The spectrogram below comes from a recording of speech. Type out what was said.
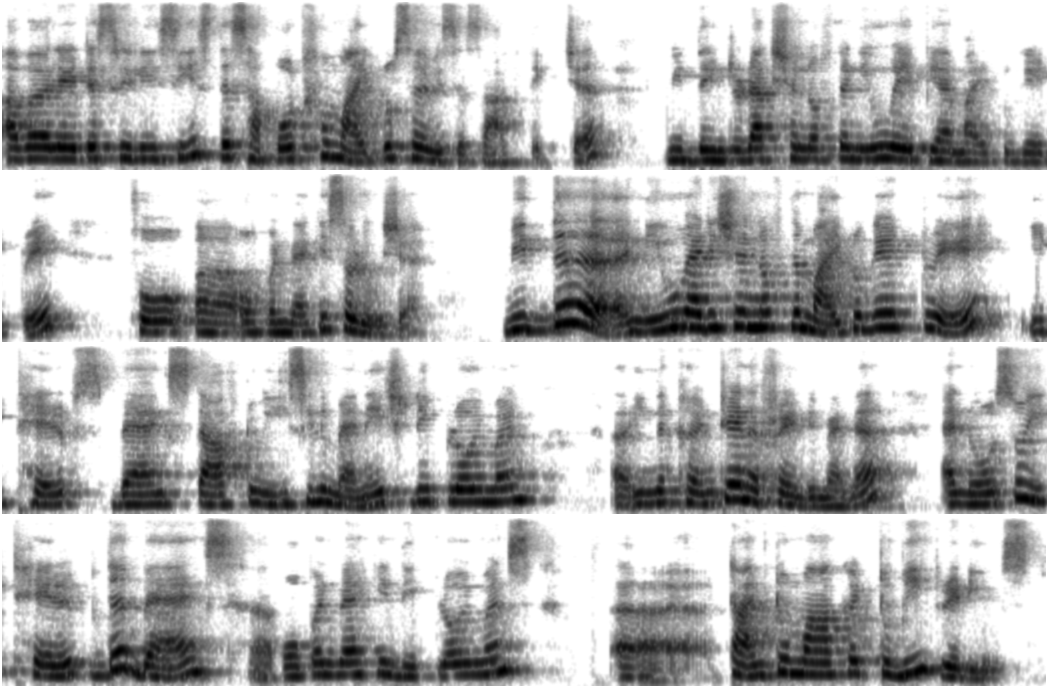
our latest release is the support for microservices architecture with the introduction of the new API micro gateway for uh, Banking solution. With the new addition of the micro gateway, it helps bank staff to easily manage deployment uh, in a container friendly manner. And also it helped the banks, uh, open banking deployments, uh, time to market to be reduced.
